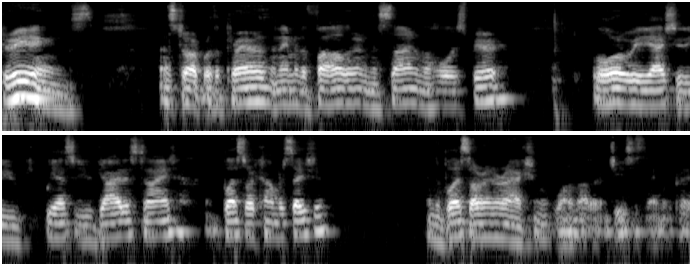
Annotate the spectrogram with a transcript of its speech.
Greetings. Let's start with a prayer in the name of the Father and the Son and the Holy Spirit. Lord, we ask you, we ask you guide us tonight, bless our conversation, and to bless our interaction with one another. In Jesus' name we pray.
